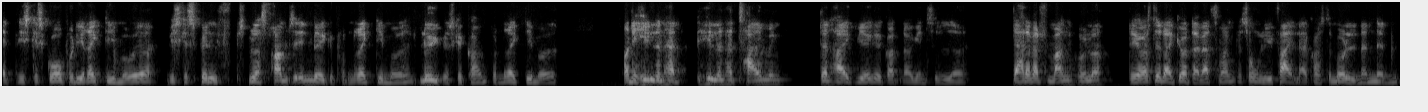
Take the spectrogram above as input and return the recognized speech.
at vi skal score på de rigtige måder. Vi skal spille, spille os frem til indlægget på den rigtige måde. Løbet skal komme på den rigtige måde. Og det hele den, her, hele den her timing, den har ikke virket godt nok indtil videre. Der har der været for mange huller. Det er også det, der har gjort, at der har været så mange personlige fejl, der har kostet mål i den anden ende.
